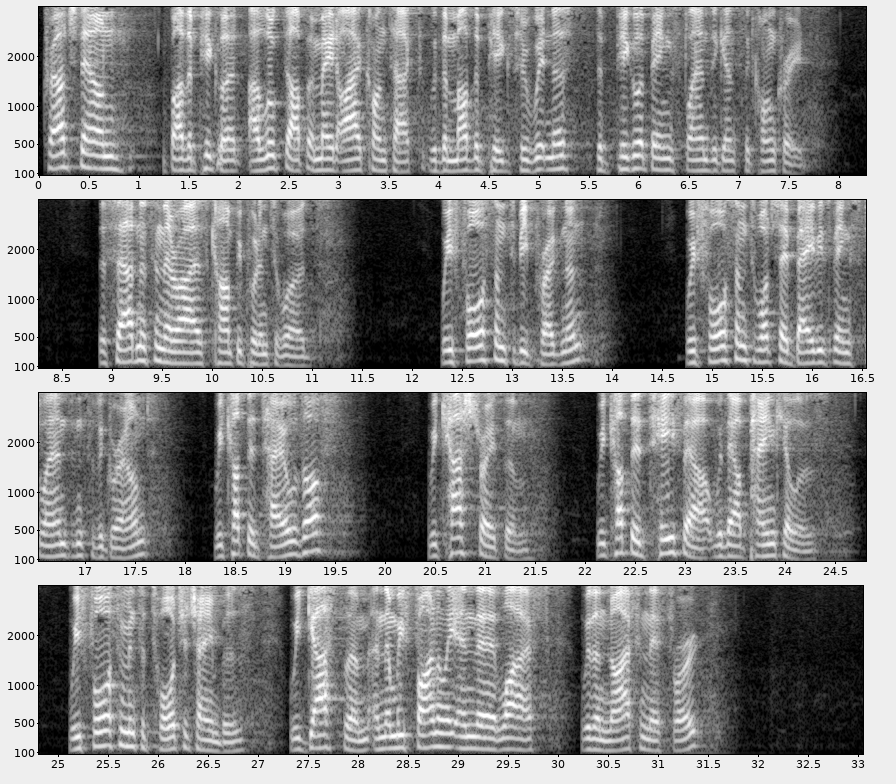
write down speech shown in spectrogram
Crouched down by the piglet, I looked up and made eye contact with the mother pigs who witnessed the piglet being slammed against the concrete. The sadness in their eyes can't be put into words. We force them to be pregnant. We force them to watch their babies being slammed into the ground. We cut their tails off. We castrate them. We cut their teeth out without painkillers. We force them into torture chambers. We gas them, and then we finally end their life with a knife in their throat.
